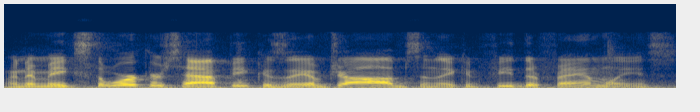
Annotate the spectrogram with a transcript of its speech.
And it makes the workers happy because they have jobs and they can feed their families.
